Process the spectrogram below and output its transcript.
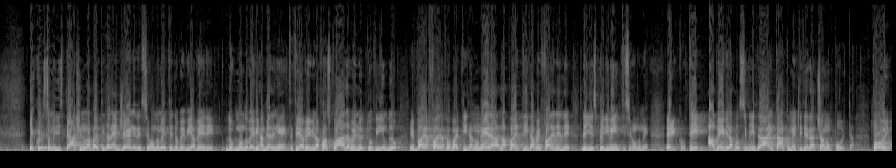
e questo mi dispiace, in una partita del genere secondo me te dovevi avere, dov non dovevi cambiare niente, te avevi la tua squadra, quello è il tuo timbro e vai a fare la tua partita, non era la partita per fare delle, degli esperimenti secondo me, ecco, te avevi la possibilità, intanto mettiti Racciano in porta, poi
